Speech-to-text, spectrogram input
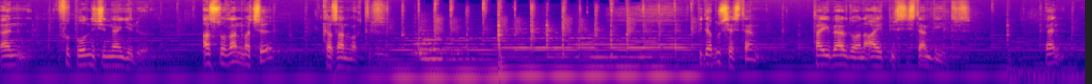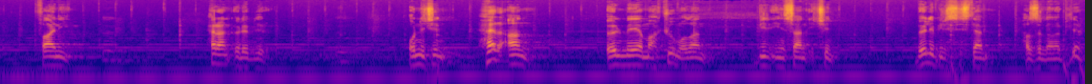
Ben futbolun içinden geliyorum. Asıl olan maçı kazanmaktır. Bir de bu sistem Tayyip Erdoğan'a ait bir sistem değildir. Ben faniyim. Her an ölebilirim. Onun için her an ölmeye mahkum olan bir insan için böyle bir sistem hazırlanabilir mi?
